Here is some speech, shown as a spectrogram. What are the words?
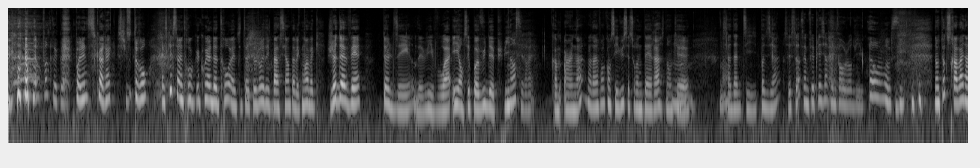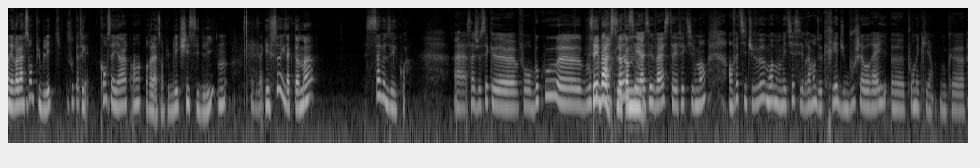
N'importe quoi. Pauline, c'est correct? Je suis trop? Est-ce que c'est un trop courriel de trop? Euh, Tu as toujours été patiente avec moi. Avec je devais te le dire de vive voix. Et on s'est pas vu depuis Non, c'est vrai. comme un an. La dernière fois qu'on s'est vu, c'était sur une terrasse. Donc euh, Mm. Non. ça date pas d'hier, c'est ça? Ça me fait plaisir de me voir aujourd'hui. Oh, moi aussi. donc toi, tu travailles dans les relations publiques. Tout à Tu es fait. conseillère en relations publiques chez Sidley. Exact. Et ça, exactement, ça veut dire quoi? Ah, ça, je sais que pour beaucoup, euh, beaucoup C'est de vaste, là, personnes, comme- c'est assez vaste, effectivement. En fait, si tu veux, moi, mon métier, c'est vraiment de créer du bouche à oreille euh, pour mes clients. Donc, euh,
